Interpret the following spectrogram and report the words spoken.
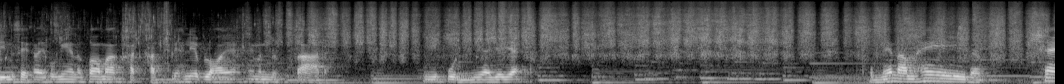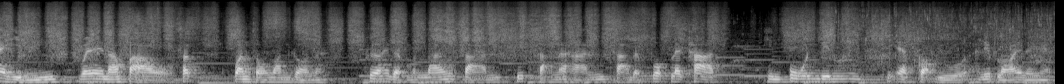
ดินเศษอะไรพวกนี้แล้วก็มาขัดขัดให้เรียบร้อยให้มันสะอาดมีฝุ่นมีอะไรเยอะแยะ ผมแนะนำให้แบบแช่หินไว้ในน้ำเปล่าสักวันสองวันก่อนนะ เพื่อให้แบบมันล้างสารพิษสารอาหารสารแบบพวกแร่ธาตุหินปูนดินที่แอบเกาะอยู่เรียบร้อยอะไรเงี้ย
